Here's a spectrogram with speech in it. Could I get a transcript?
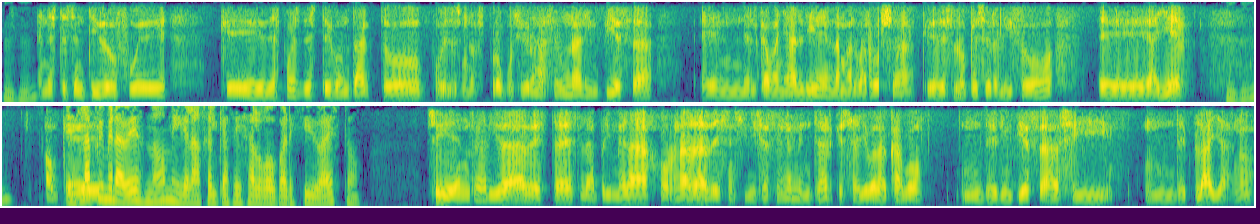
En este sentido fue que después de este contacto, pues nos propusieron hacer una limpieza en el Cabañal y en la Malvarrosa, que es lo que se realizó eh, ayer. Aunque... Es la primera vez, ¿no, Miguel Ángel, que hacéis algo parecido a esto? Sí, en realidad esta es la primera jornada de sensibilización ambiental que se ha llevado a cabo de limpieza así de playas, ¿no?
